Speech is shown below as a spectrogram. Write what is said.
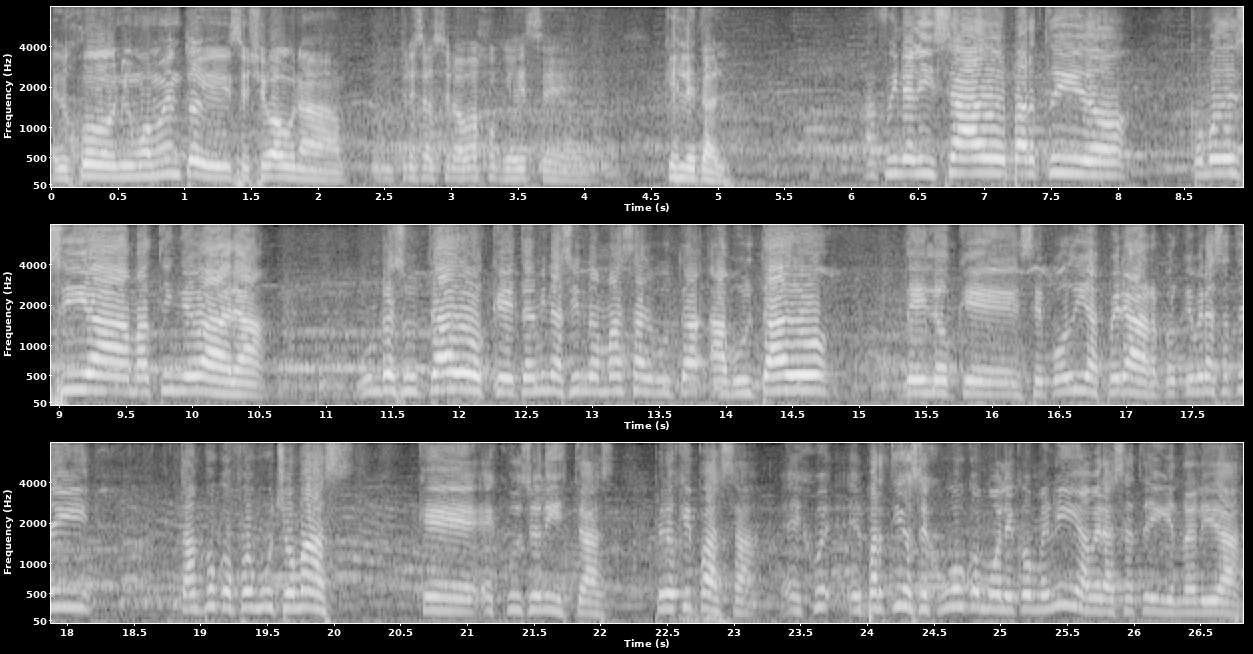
el juego en ningún momento y se lleva una un 3 a 0 abajo que es eh, que es letal. Ha finalizado el partido. Como decía Martín Guevara, un resultado que termina siendo más abultado de lo que se podía esperar, porque Berazategui tampoco fue mucho más que excursionistas. Pero ¿qué pasa? El, partido se jugó como le convenía a Berazategui en realidad.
